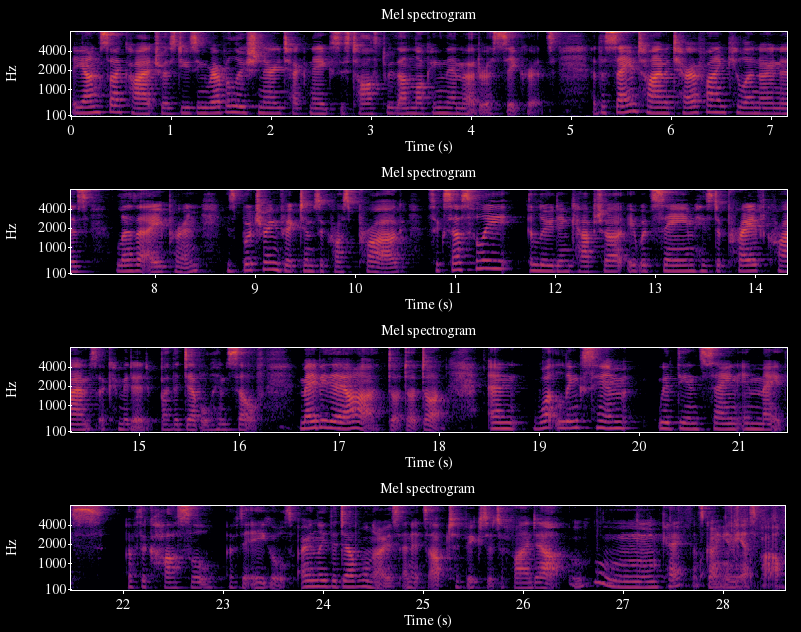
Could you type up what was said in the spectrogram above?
a young psychiatrist using revolutionary techniques, is tasked with unlocking their murderous secrets. At the same time, a terrifying killer known as Leather Apron is butchering victims across Prague. Successfully eluding capture, it would seem his depraved crimes are committed by the devil himself. Maybe they are, dot dot dot. And what links him with the insane inmates of the castle of the eagles? Only the devil knows, and it's up to Victor to find out. Ooh, okay, that's going in the S pile.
